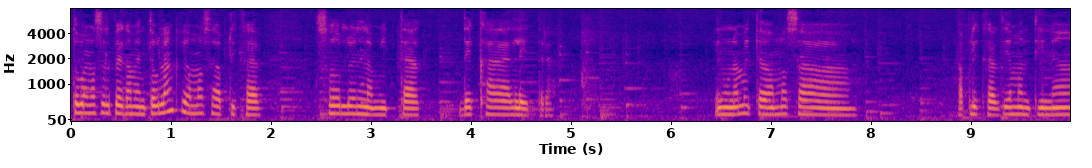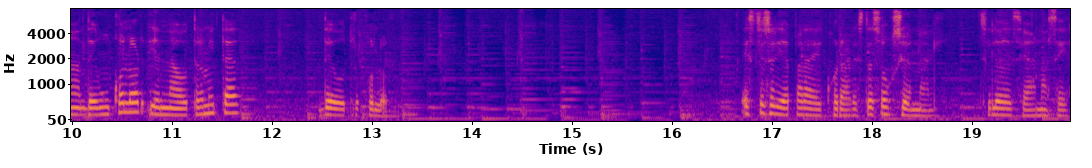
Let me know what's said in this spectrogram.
Tomamos el pegamento blanco y vamos a aplicar solo en la mitad de cada letra. En una mitad vamos a aplicar diamantina de un color y en la otra mitad de otro color. Esto sería para decorar, esto es opcional si lo desean hacer.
